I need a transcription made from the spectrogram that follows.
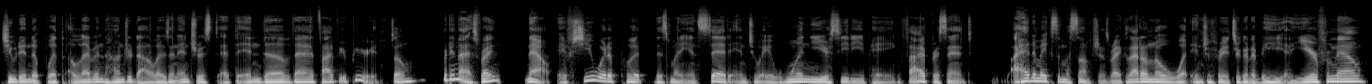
she would end up with $1,100 in interest at the end of that five year period. So, pretty nice, right? Now, if she were to put this money instead into a one year CD paying 5%, I had to make some assumptions, right? Because I don't know what interest rates are going to be a year from now.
